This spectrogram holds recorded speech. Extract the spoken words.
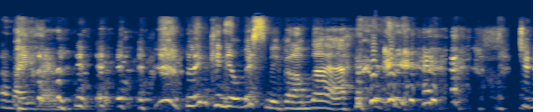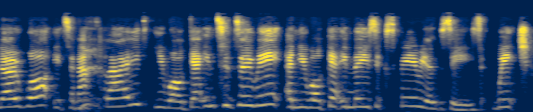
Amazing. Blinking, you'll miss me, but I'm there. do you know what? It's an accolade. You are getting to do it and you are getting these experiences, which,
